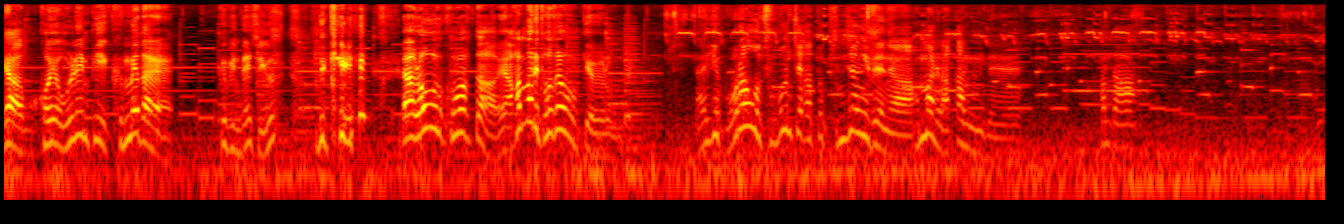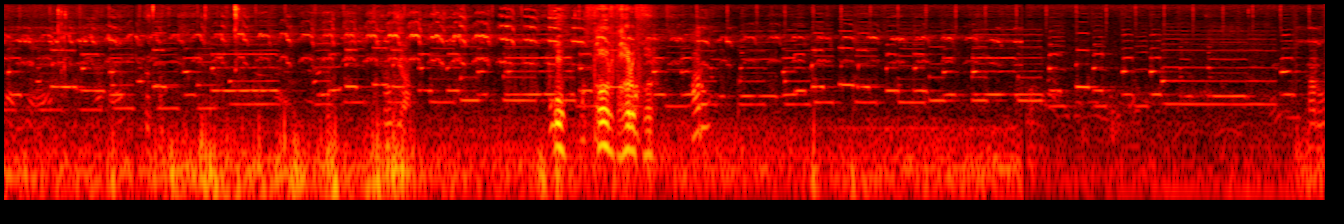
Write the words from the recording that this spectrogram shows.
야, 거의 올림픽 금메달 급인데, 지금? 느낌이? 야, 러버덕 고맙다. 야, 한 마리 더 잡아볼게요, 여러분들. 야 이게 뭐라고 두 번째가 또 긴장이 되냐 한 마리 낚았는데 간다 오 바로 바로 바로 바로? 바로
